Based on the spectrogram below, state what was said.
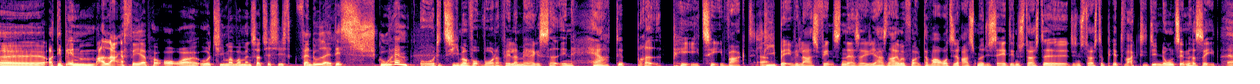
Øh, og det blev en meget lang affære på over 8 timer, hvor man så til sidst fandt ud af, at det skulle han. 8 timer, hvor, hvor der vel at mærke sad en hertebred PET-vagt ja. lige bag ved Lars Finsen. Altså, jeg har snakket med folk, der var over til det retsmøde, de sagde, at det er den største, det er den største PET-vagt, de nogensinde har set. Ja.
